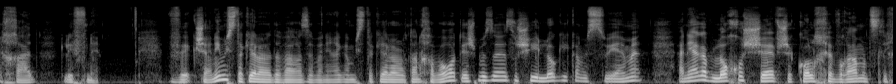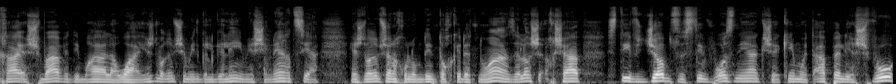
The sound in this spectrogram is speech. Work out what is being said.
אחד לפני. וכשאני מסתכל על הדבר הזה, ואני רגע מסתכל על אותן חברות, יש בזה איזושהי לוגיקה מסוימת. אני אגב לא חושב שכל חברה מצליחה ישבה ודיברה על ה-Y. יש דברים שמתגלגלים, יש אינרציה, יש דברים שאנחנו לומדים תוך כדי תנועה. זה לא שעכשיו סטיב ג'ובס וסטיב ווזניאק, שהקימו את אפל, ישבו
